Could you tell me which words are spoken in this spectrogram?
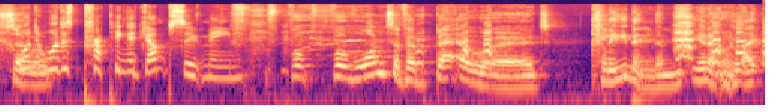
So What, what does prepping a jumpsuit mean? for for want of a better word, cleaning them, you know, like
